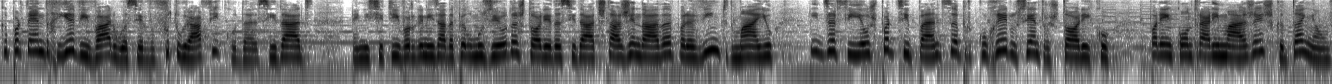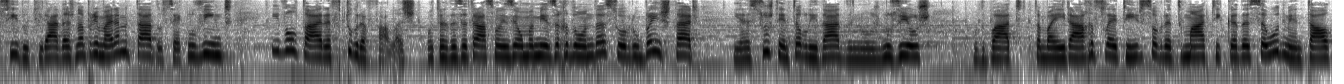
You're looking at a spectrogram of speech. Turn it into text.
que pretende reavivar o acervo fotográfico da cidade. A iniciativa organizada pelo Museu da História da Cidade está agendada para 20 de maio e desafia os participantes a percorrer o centro histórico para encontrar imagens que tenham sido tiradas na primeira metade do século XX e voltar a fotografá-las. Outra das atrações é uma mesa redonda sobre o bem-estar e a sustentabilidade nos museus. O debate também irá refletir sobre a temática da saúde mental.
